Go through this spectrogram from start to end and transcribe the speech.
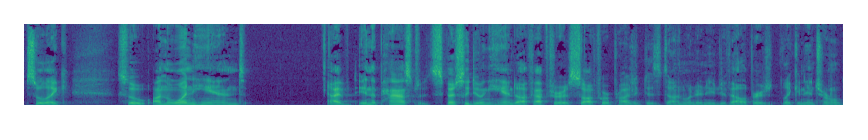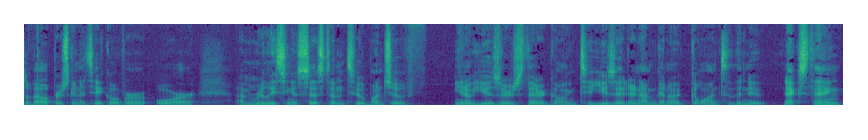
So like so on the one hand, I've in the past, especially doing handoff after a software project is done, when a new developer, like an internal developer, is going to take over, or I'm releasing a system to a bunch of you know users that are going to use it, and I'm going to go on to the new next thing.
